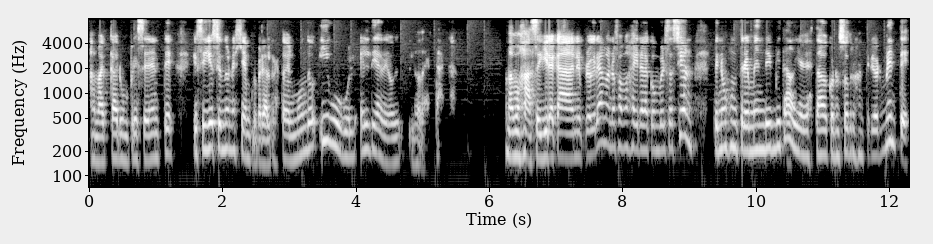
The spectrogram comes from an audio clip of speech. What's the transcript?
a marcar un precedente que siguió siendo un ejemplo para el resto del mundo y Google el día de hoy lo destaca. Vamos a seguir acá en el programa, nos vamos a ir a la conversación. Tenemos un tremendo invitado, ya había estado con nosotros anteriormente,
